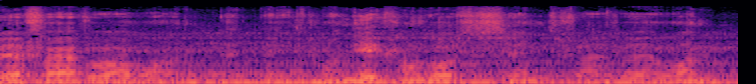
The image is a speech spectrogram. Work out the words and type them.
Bear 5 R1. 28 can go to 75 R1.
